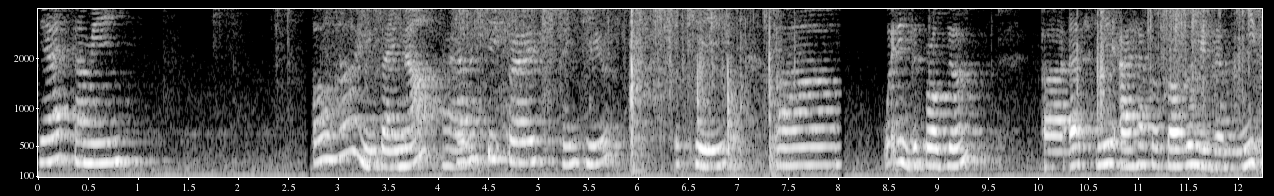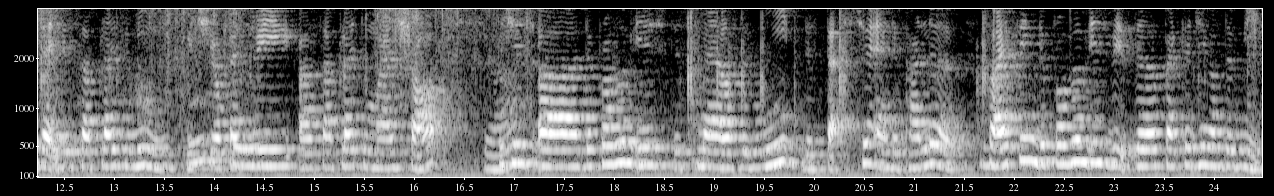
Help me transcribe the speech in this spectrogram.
Yes, come in. Oh, hi, Aina. Hi. Have a seat first. Thank you. Okay. Um, what is the problem? Uh, actually, I have a problem with the meat that you supply to me, which your Okay. factory uh, supply to my shop. Yeah. Which is uh, the problem is the smell of the meat, the texture, and the color. So I think the problem is with the packaging of the meat.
